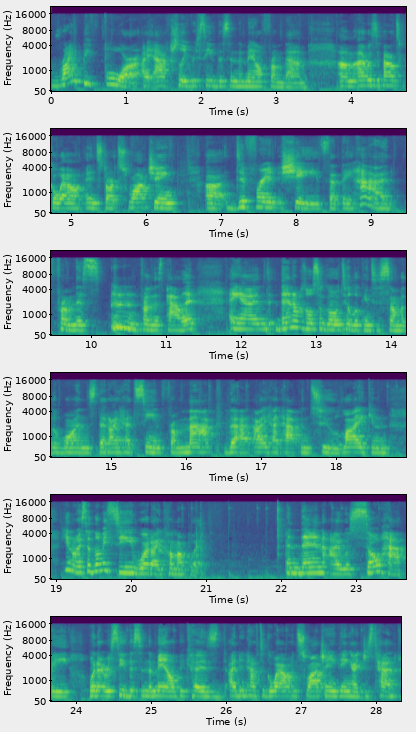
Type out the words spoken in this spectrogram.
right before I actually received this in the mail from them, um, I was about to go out and start swatching uh, different shades that they had from this from this palette. And then I was also going to look into some of the ones that I had seen from MAC that I had happened to like. And you know I said let me see what I come up with. And then I was so happy when I received this in the mail because I didn't have to go out and swatch anything. I just had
